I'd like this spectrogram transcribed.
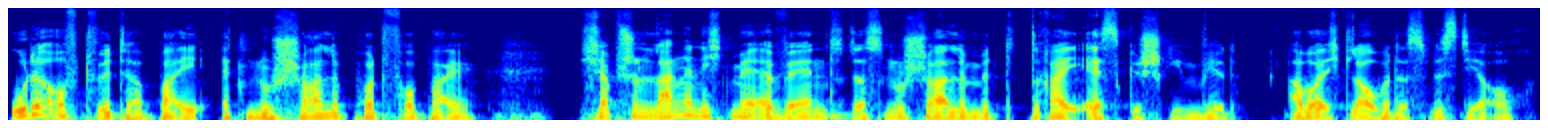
oder auf Twitter bei @nussschalepod vorbei. Ich habe schon lange nicht mehr erwähnt, dass Nussschale mit 3S geschrieben wird, aber ich glaube, das wisst ihr auch.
